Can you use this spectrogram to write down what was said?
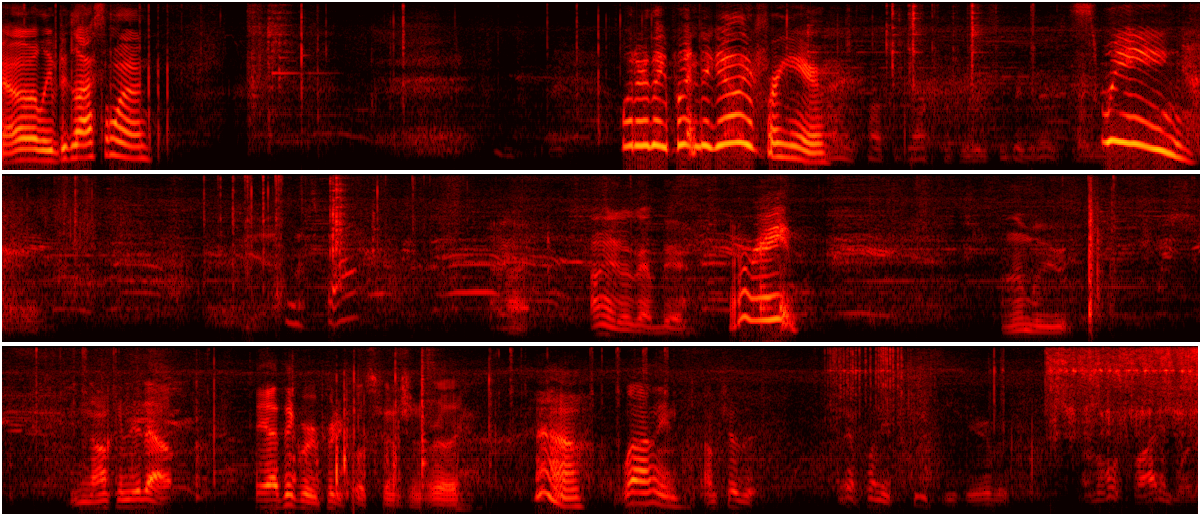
No, leave the glass alone. What are they putting together for you? Swing! Alright, I'm gonna go grab beer. All right. And then we knocking it out. Yeah, I think we were pretty close to finishing it, really. Oh. Well, I mean, I'm sure that we got plenty of pieces here, but the whole sliding board,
